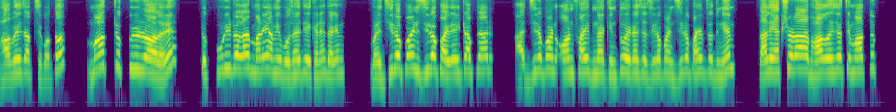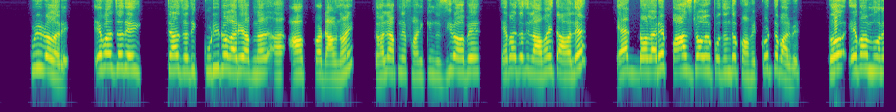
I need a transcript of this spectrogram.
ভাব হয়ে যাচ্ছে কত? মাত্র কুড়ি ডলারে তো কুড়ি ডলার মানে আমি বোঝাই দিই এখানে। দেখেন মানে জিরো পয়েন্ট জিরো ফাইভ এইটা আপনার জিরো পয়েন্ট ওয়ান ফাইভ না কিন্তু এটা হচ্ছে জিরো পয়েন্ট জিরো ফাইভ যদি নেন, তাহলে একশো ডলার ভাগ হয়ে যাচ্ছে মাত্র কুড়ি ডলারে এবার যদি এইটা যদি কুড়ি ডলারে আপনার আপ বা ডাউন হয়, তাহলে আপনার ফান্ড কিন্তু জিরো হবে। এবার যদি লাভ হয়, তাহলে এক ডলারে পাঁচ ডলার পর্যন্ত প্রফিট করতে পারবেন। তো এবার মনে,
